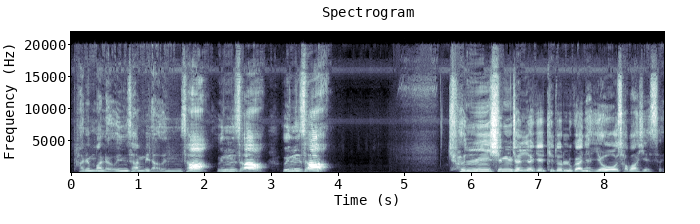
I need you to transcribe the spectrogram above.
다른 말로 은사입니다. 은사, 은사, 은사. 전심전력의 기도를 누가 하냐? 여호사밧이 했어요.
